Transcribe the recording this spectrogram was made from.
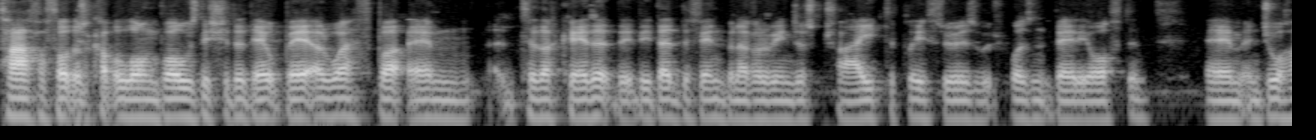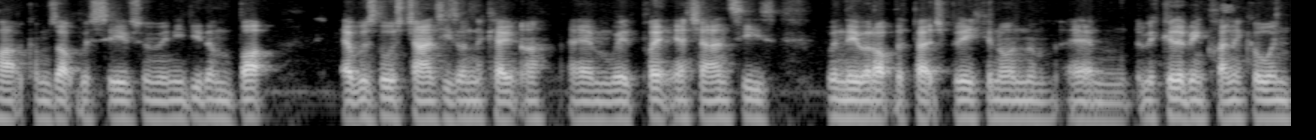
half, I thought there's a couple of long balls they should have dealt better with, but um, to their credit, they, they did defend whenever Rangers tried to play through us, which wasn't very often. Um, and Joe Hart comes up with saves when we needed them, but it was those chances on the counter. Um, we had plenty of chances when they were up the pitch breaking on them. Um, we could have been clinical, and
